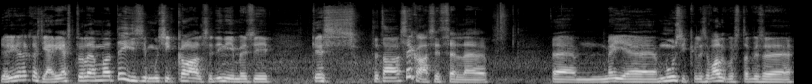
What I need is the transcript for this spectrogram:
ja hakkas järjest tulema teisi musikaalseid inimesi, kes teda segasid selle äh, meie muusikalise valgustamise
